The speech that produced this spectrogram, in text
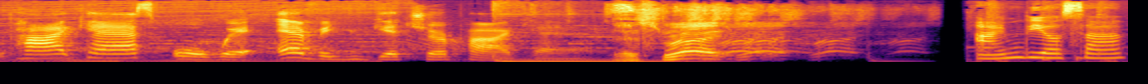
Podcasts, or wherever you get your podcasts. That's right. I'm Diosa.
